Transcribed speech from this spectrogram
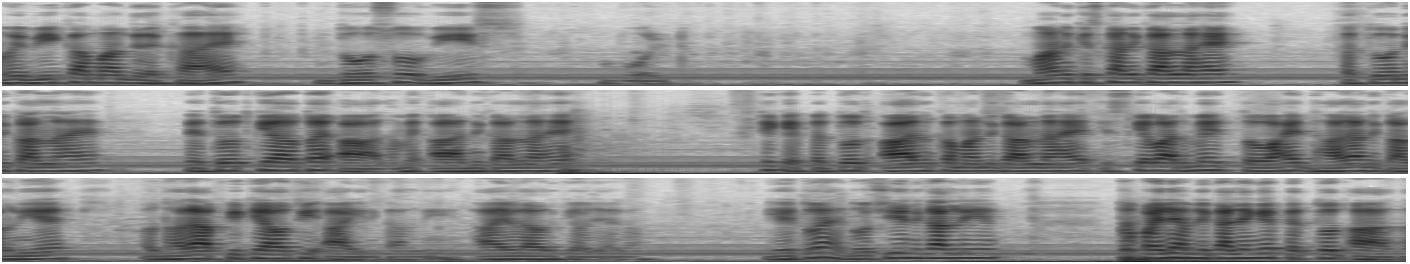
हमें वी का मान दे रखा है 220 वोल्ट। मान किसका निकालना है? प्रतिरोध निकालना है। प्रतिरोध क्या होता है? आर हमें आर निकालना है। ठीक है प्रतिरोध आर का मान निकालना है। इसके बाद हमें प्रवाहित धारा निकालनी है। और धारा आपकी क्या होती है? आई निकालनी है। आई बराबर क्या हो जाएगा? ये तो है, दो चीज़ें निकालनी है। तो पहले हम निकालेंगे प्रतिरोध आर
